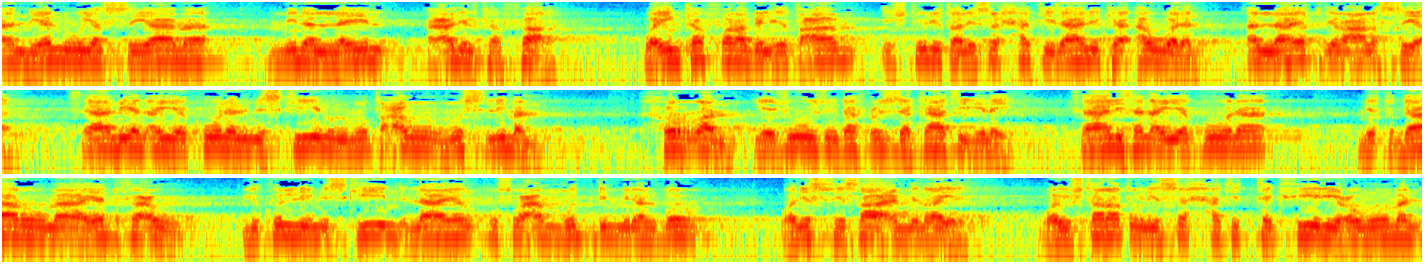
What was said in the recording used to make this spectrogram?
أن ينوي الصيام من الليل عن الكفارة. وإن كفر بالإطعام اشترط لصحة ذلك أولا أن لا يقدر على الصيام. ثانيا أن يكون المسكين المطعم مسلما. حرا يجوز دفع الزكاة إليه. ثالثا أن يكون مقدار ما يدفع لكل مسكين لا ينقص عن مد من البر ونصف صاع من غيره. ويشترط لصحة التكفير عموما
